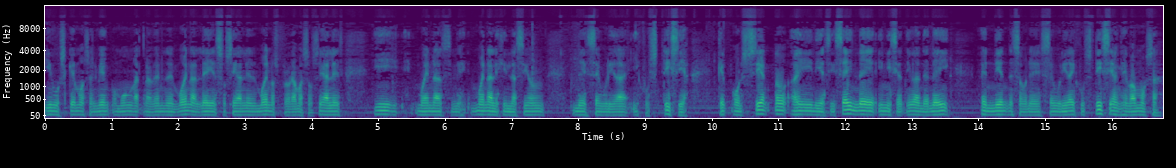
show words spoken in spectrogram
y busquemos el bien común a través de buenas leyes sociales, buenos programas sociales y buenas, buena legislación de seguridad y justicia, que por cierto hay 16 de iniciativas de ley pendientes sobre seguridad y justicia que vamos a,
